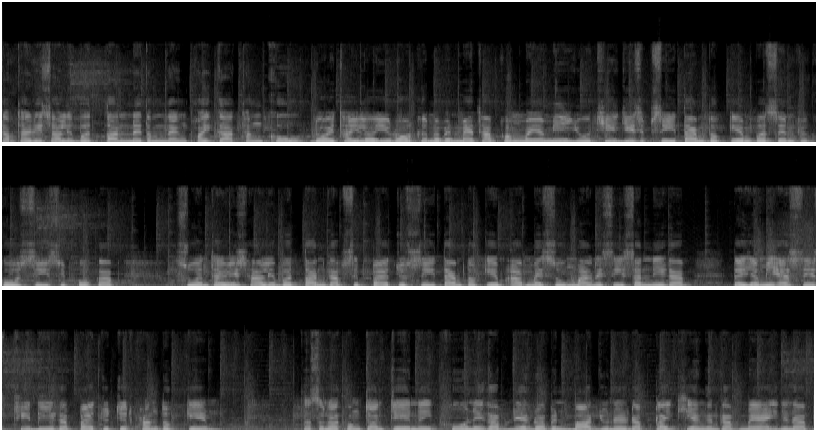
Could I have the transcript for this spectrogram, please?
กับไทริสาลิเบอร์ตันในตำแหน่งพอยการ์ดทั้งคู่ โดยไทเลอร์ฮีโร่ขึ้นมาเป็นแม่ทัพของไมอามี่อยู่ที่ 24 แต้มต่อเกมเปอร์เซ็นต์ฟิโก 46 ครับ ส่วนไทริสฮาริเบอร์ตันครับ 18.4 แต้มต่อเกมอาจไม่สูงมากในซีซั่นนี้ครับ แต่ยังมีแอสซิสต์ที่ดีครับ 8.7 ครั้งต่อเกม ทัศนะของจานเจในคู่นี้ครับเรียกได้ว่าเป็นบาสอยู่ในระดับใกล้เคียงกันครับ แม้อินเดียนาเพ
